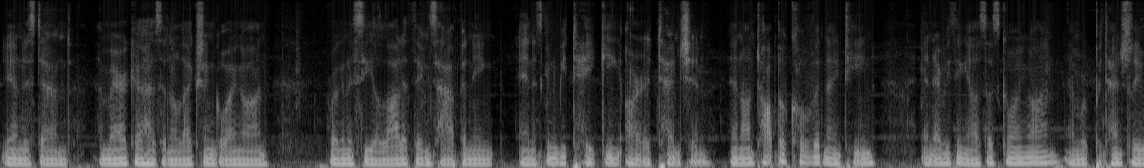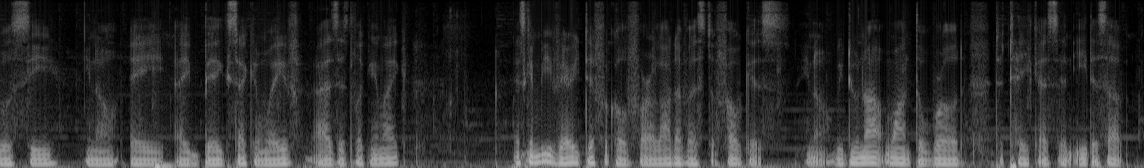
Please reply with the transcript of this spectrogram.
You understand? America has an election going on. We're going to see a lot of things happening, and it's going to be taking our attention. And on top of COVID 19 and everything else that's going on, and we potentially will see you know a a big second wave as it's looking like it's going to be very difficult for a lot of us to focus you know we do not want the world to take us and eat us up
